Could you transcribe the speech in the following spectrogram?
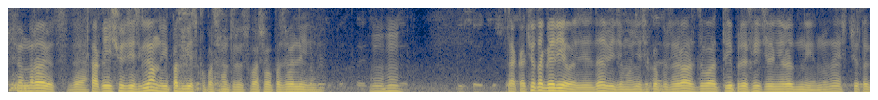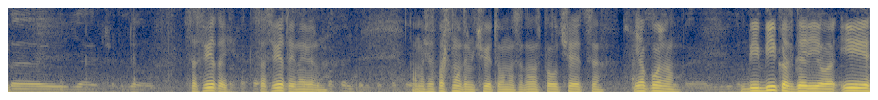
все нравится, да. Так, я еще здесь гляну и подвеску посмотрю, с вашего позволения. Мгм. Так, а что-то горело здесь, да, видимо, несколько раз, раз, два, три предохранителя не родные. Ну, знаешь, что-то со Светой, со Светой, наверное. А мы сейчас посмотрим, что это у нас. Это у нас получается, я понял, бибика сгорела и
